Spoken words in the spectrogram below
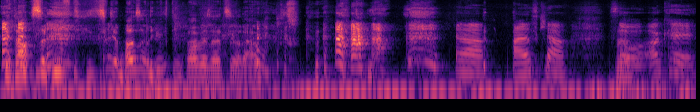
genauso, lief die, genauso lief die Konversation ab. Ja, alles klar. So, okay.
